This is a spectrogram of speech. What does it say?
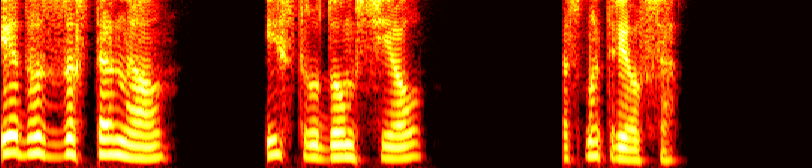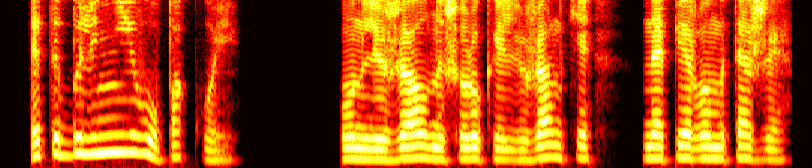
Эдвас застонал и с трудом сел, осмотрелся. Это были не его покои. Он лежал на широкой лежанке на первом этаже.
